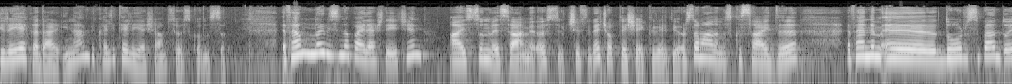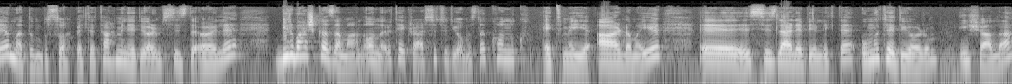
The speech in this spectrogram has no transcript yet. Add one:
bireye kadar inen bir kaliteli yaşam söz konusu. Efendim bunları bizimle paylaştığı için Aysun ve Sami Öztürk çiftine çok teşekkür ediyoruz. Zamanımız kısaydı. Efendim eee, doğrusu ben doyamadım bu sohbete. Tahmin ediyorum siz de öyle. Bir başka zaman onları tekrar stüdyomuzda konuk etmeyi, ağırlamayı eee, sizlerle birlikte umut ediyorum inşallah.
